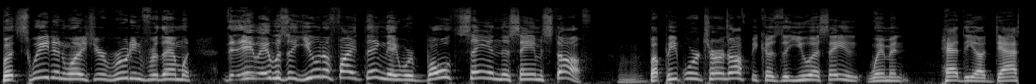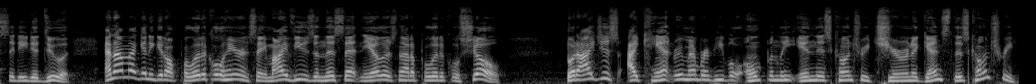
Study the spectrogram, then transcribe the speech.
But Sweden was you're rooting for them. It, it was a unified thing. They were both saying the same stuff, mm-hmm. but people were turned off because the USA women had the audacity to do it. And I'm not going to get all political here and say my views and this, that, and the other. It's not a political show. But I just I can't remember people openly in this country cheering against this country.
